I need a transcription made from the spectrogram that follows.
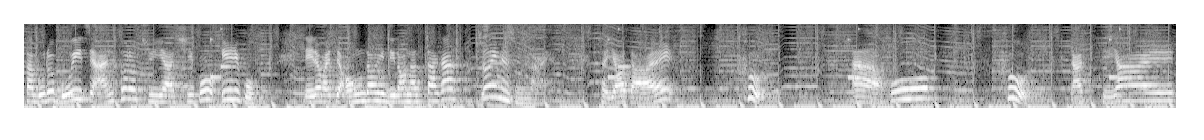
자 무릎 모이지 않도록 주의하시고 일곱, 내려갈 때 엉덩이 늘어났다가 조이면서 올라와요. 자 여덟, 후, 아홉, 후, 라스트 열,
